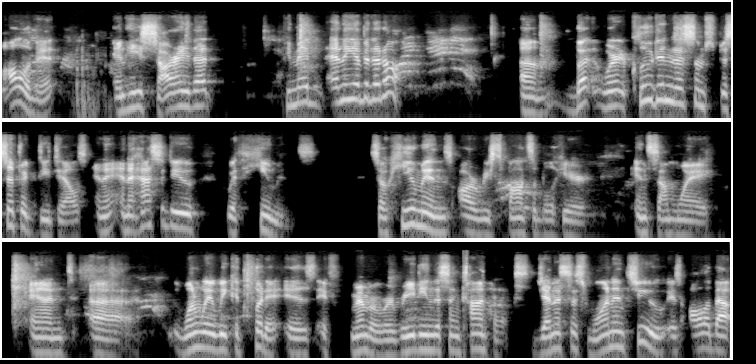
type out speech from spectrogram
all of it, and he's sorry that he made any of it at all. Um, but we're clued into some specific details, and it, and it has to do with humans. So humans are responsible here in some way, and uh, one way we could put it is if remember we're reading this in context. Genesis 1 and 2 is all about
